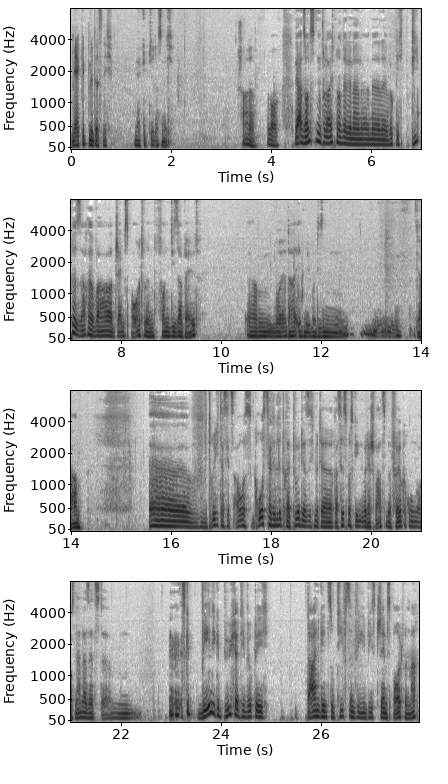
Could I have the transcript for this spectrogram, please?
mehr gibt mir das nicht. Mehr gibt dir das nicht. Schade. Ja, ansonsten vielleicht noch eine, eine, eine, eine wirklich diepe Sache war James Baldwin von dieser Welt. Ähm, wo er da eben über diesen, ja, äh, wie drücke ich das jetzt aus? Großteil der Literatur, der sich mit der Rassismus gegenüber der schwarzen Bevölkerung auseinandersetzt. Ähm, es gibt wenige Bücher, die wirklich dahingehend so tief sind, wie, wie es James Baldwin macht,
